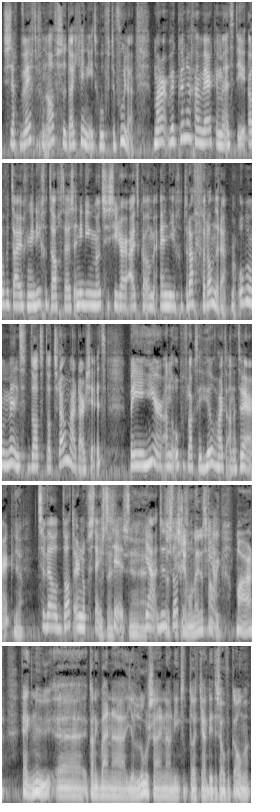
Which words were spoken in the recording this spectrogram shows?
je zegt, beweeg er vanaf, zodat je niet hoeft te voelen. Maar we kunnen gaan werken met die overtuigingen, die gedachten en die, die emoties die eruit komen en die gedrag veranderen. Maar op het moment dat dat trauma daar zit, ben je hier aan de oppervlakte heel hard aan het werk. Ja. Terwijl dat er nog steeds, Nog steeds zit. is. Ja, ja. dus dat is die schimmel. Nee, dat snap ja. ik. Maar, kijk, nu eh, kan ik bijna jaloers zijn. Nou, niet dat jou dit is overkomen.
